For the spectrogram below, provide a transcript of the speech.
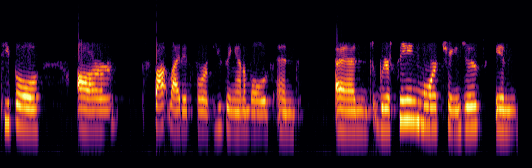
people are spotlighted for abusing animals and and we're seeing more changes in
